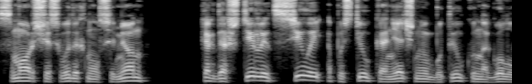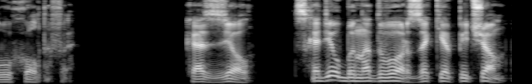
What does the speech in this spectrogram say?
сморщись выдохнул Семен, когда Штирлиц силой опустил коньячную бутылку на голову Холтофа. «Козел! Сходил бы на двор за кирпичом!»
